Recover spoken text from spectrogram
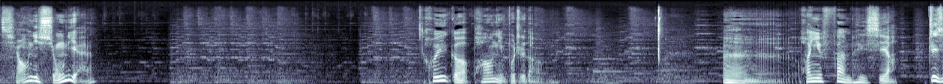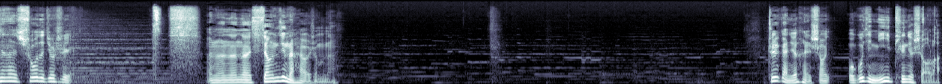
瞧你熊脸，挥个抛你不知道？嗯，欢迎范佩西啊！这现在说的就是，那那那相近的还有什么呢？这个感觉很熟，我估计你一听就熟了。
